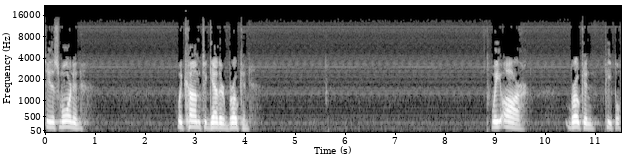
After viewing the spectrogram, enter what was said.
See, this morning, we come together broken. We are broken people.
